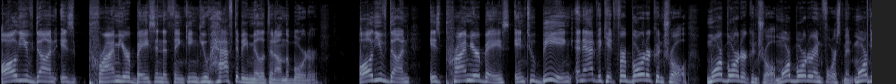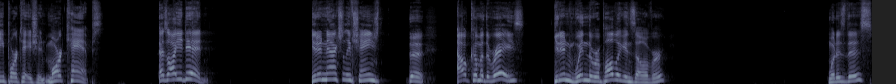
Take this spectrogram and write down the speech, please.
All you've done is prime your base into thinking you have to be militant on the border. All you've done is prime your base into being an advocate for border control, more border control, more border enforcement, more deportation, more camps. That's all you did. You didn't actually change the outcome of the race. You didn't win the Republicans over. What is this?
